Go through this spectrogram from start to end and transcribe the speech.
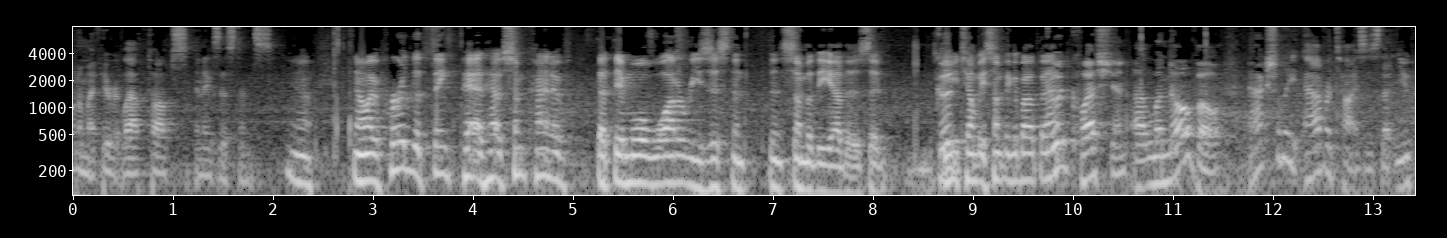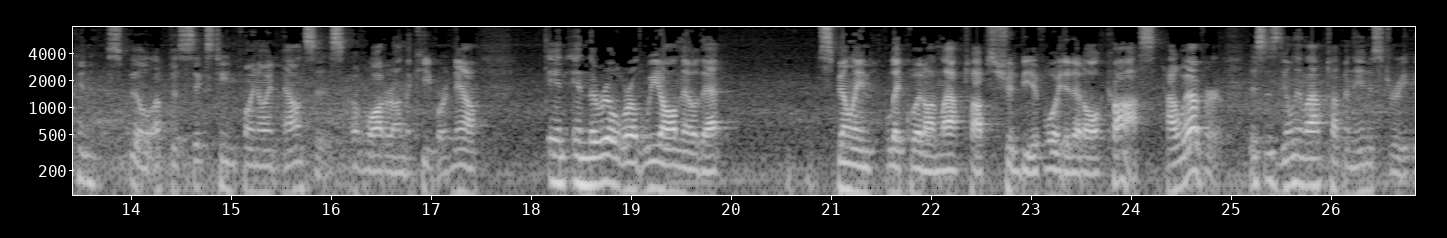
one of my favorite laptops in existence. Yeah. Now I've heard the ThinkPad have some kind of that they're more water resistant than some of the others. That, Can you tell me something about that? Good question. Uh, Lenovo actually advertises that you can spill up to 16.9 ounces of water on the keyboard. Now, in, in the real world, we all know that spilling liquid on laptops should be avoided at all costs. However, this is the only laptop in the industry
